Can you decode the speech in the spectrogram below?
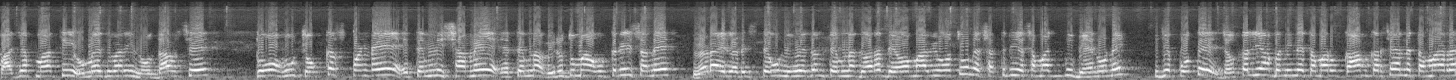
ભાજપમાંથી ઉમેદવારી નોંધાવશે તો હું ચોક્કસપણે તેમની સામે, તેમના વિરુદ્ધમાં ઉતરીશ અને લડાઈ લડીશ તેવું નિવેદન તેમના દ્વારા દેવામાં આવ્યું હતું અને ક્ષત્રિય સમાજની બહેનોને જે પોતે જવકલિયા બનીને તમારું કામ કરશે અને તમારે,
